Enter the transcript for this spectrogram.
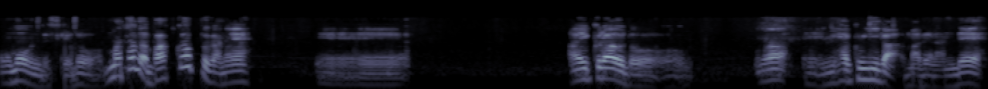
思うんですけど、まあただバックアップがね、えー、iCloud は200ギガまでなんで、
